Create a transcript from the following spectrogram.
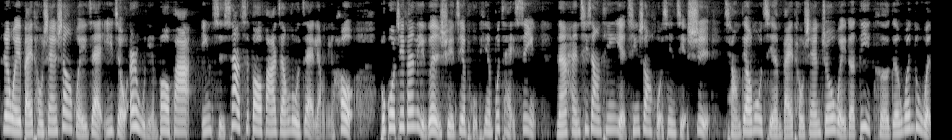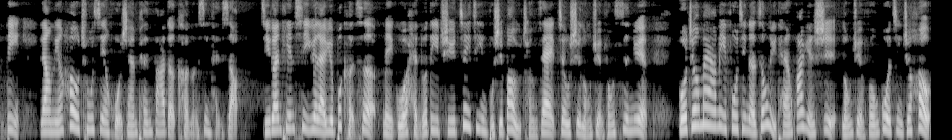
认为白头山上回在一九二五年爆发，因此下次爆发将落在两年后。不过这番理论学界普遍不采信，南韩气象厅也亲上火线解释，强调目前白头山周围的地壳跟温度稳定，两年后出现火山喷发的可能性很小。极端天气越来越不可测，美国很多地区最近不是暴雨成灾，就是龙卷风肆虐。佛州迈阿密附近的棕榈滩花园市，龙卷风过境之后，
